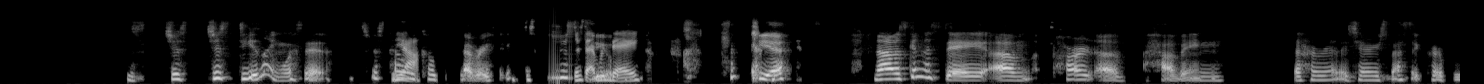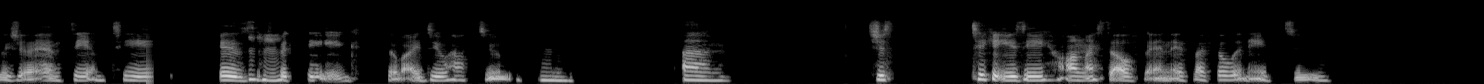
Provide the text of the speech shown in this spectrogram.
just just just dealing with it. It's just how yeah. cope with everything. Just, just every day. yeah. Now I was gonna say um, part of having the hereditary spastic paraplegia and CMT is mm-hmm. fatigue. So I do have to mm. Um, just take it easy on myself and if i feel the need to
